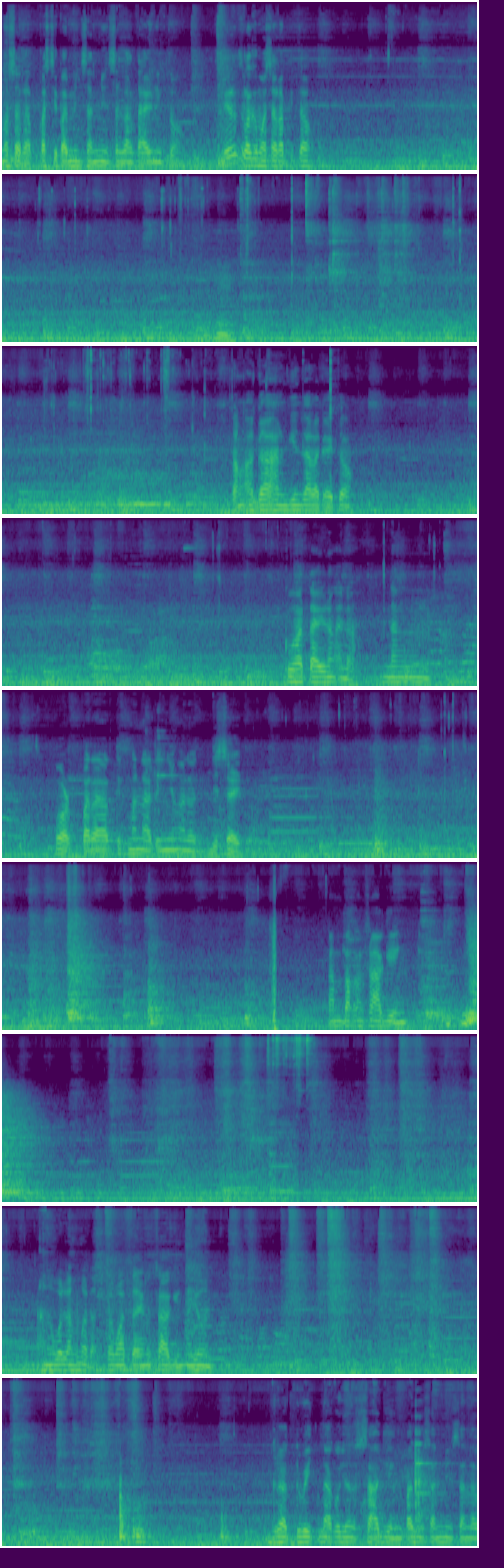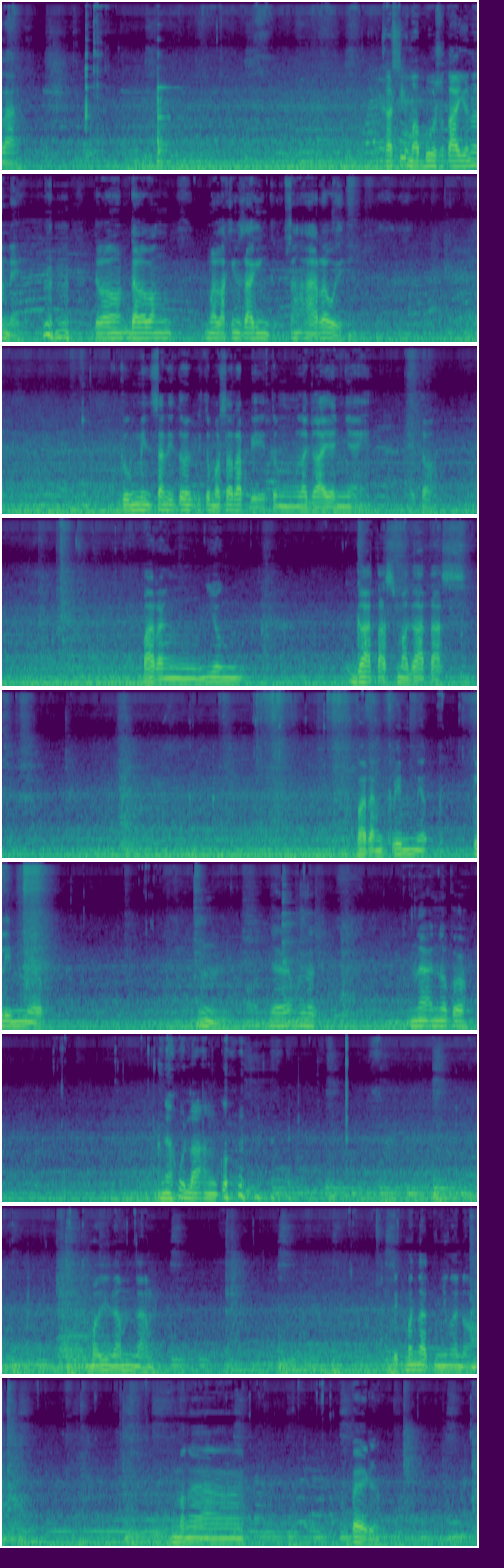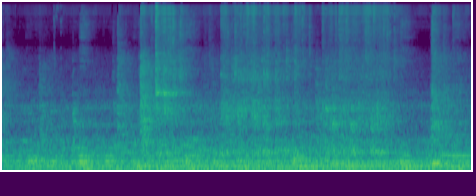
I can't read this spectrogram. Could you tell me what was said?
Masarap kasi paminsan-minsan lang tayo nito. Pero talaga masarap ito. Hmm. Tang agahan din talaga ito. Kuha tayo ng ano, ng pork para tikman natin yung ano, dessert. Tambak ang saging. walang mata, tamatay ang saging ngayon. Graduate na ako dyan sa saging, paminsan-minsan na lang. Kasi mabuso tayo nun eh. dalawang, dalawang malaking saging isang araw eh. Kung minsan ito ito masarap eh, itong lagayan niya eh. Ito. Parang yung gatas magatas. Parang cream milk, cream milk. Hmm. Na, na, na ano ko. Nahulaan ko. Malinamnam. Tikman natin yung ano. Mga pearl.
